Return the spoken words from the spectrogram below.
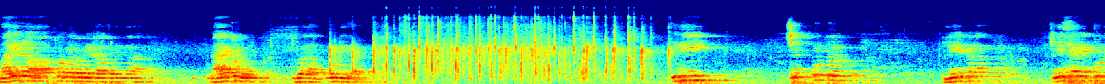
మహిళల ఆత్మగౌరవాన్ని కాపాడిన నాయకుడు ఇవాళ మోడీ గారు. ఇది చెప్పుకుంటూ లేక కేసీఆర్ ఎప్పుడు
